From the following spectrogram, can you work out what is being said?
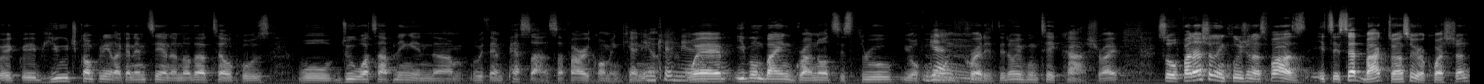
a, a huge company like an MTN and other telcos will do what's happening in um, with M-Pesa and Safaricom in Kenya, In Kenya. where even buying granuts is through your phone Yes. credit. They don't even take cash, right? So financial inclusion, as far as it's a setback to answer your question,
